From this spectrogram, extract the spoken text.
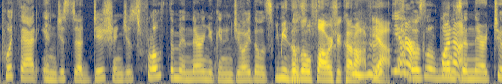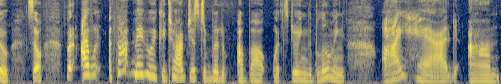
put that in just a dish and just float them in there and you can enjoy those you mean the little flowers you cut off Mhm. yeah yeah, sure. those little In there too. So, but I thought maybe we could talk just a bit about what's doing the blooming. I had um,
